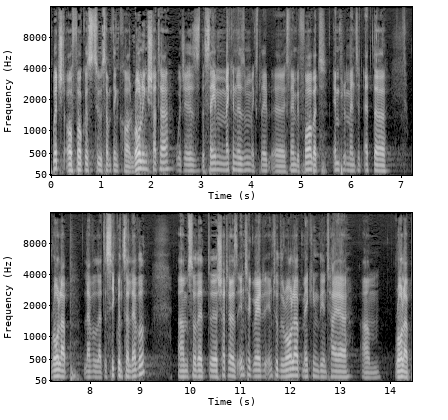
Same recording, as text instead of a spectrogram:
switched our focus to something called rolling shutter, which is the same mechanism explain, uh, explained before, but implemented at the rollup level, at the sequencer level, um, so that the shutter is integrated into the rollup, making the entire um, rollup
